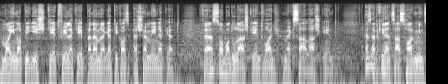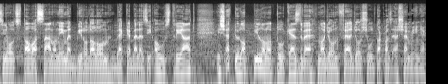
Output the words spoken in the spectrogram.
mai napig is kétféleképpen emlegetik az eseményeket, felszabadulásként vagy megszállásként. 1938 tavaszán a német birodalom bekebelezi Ausztriát, és ettől a pillanattól kezdve nagyon felgyorsultak az események.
